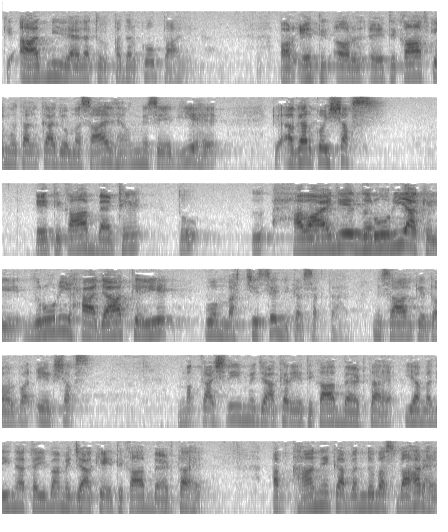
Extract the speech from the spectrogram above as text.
کہ آدمی للت القدر کو پا لے۔ گا اور اعتکاف کے متعلقہ جو مسائل ہیں ان میں سے ایک یہ ہے کہ اگر کوئی شخص اعتکاف بیٹھے تو ہوائج ضروریہ کے لیے، ضروری حاجات کے لیے وہ مسجد سے نکل سکتا ہے۔ مثال کے طور پر ایک شخص مکہ شریف میں جا کر احتکاب بیٹھتا ہے یا مدینہ طیبہ میں جا کے احتکاب بیٹھتا ہے، اب کھانے کا بندوبست باہر ہے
